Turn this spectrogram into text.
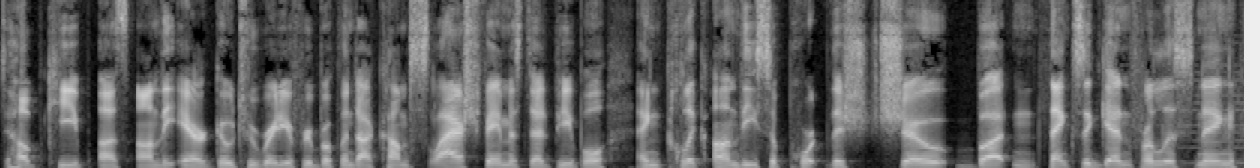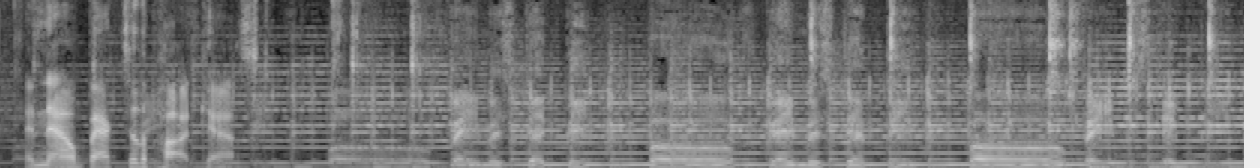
to help keep us on the air, go to radiofreebrooklyn.com slash famous dead people and click on the support this show button. Thanks again for listening. And now back to the podcast. Famous dead people, famous dead people, famous dead people,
